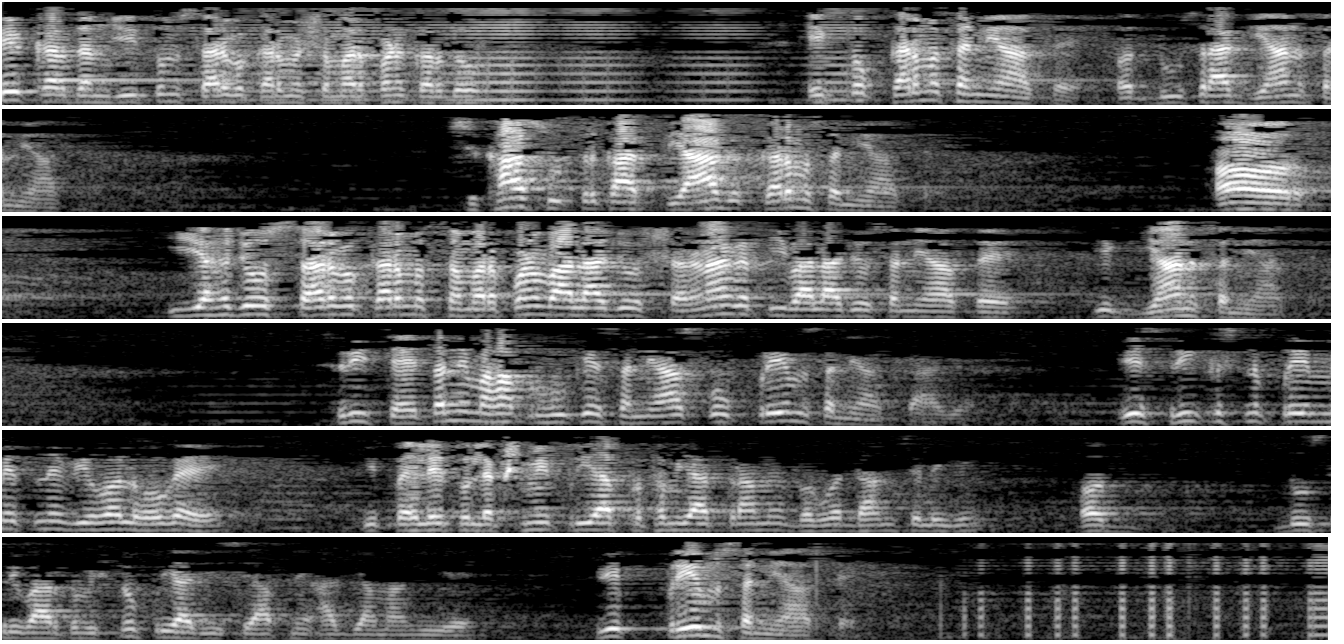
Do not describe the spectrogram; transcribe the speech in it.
हे करदम जी, तुम सर्व कर्म समर्पण कर दो। एक तो कर्म संन्यास है और दूसरा ज्ञान संन्यास है। शिखा सूत्र का त्याग कर्म संन्यास है। और यह जो सर्व कर्म समर्पण वाला, जो शरणागति वाला जो संन्यास है, ये ज्ञान संन्यास है। श्री चैतन्य महाप्रभु के संन्यास को प्रेम संन्यास कहा गया। ये श्री कृष्ण प्रेम में इतने विवल हो गए कि पहले तो लक्ष्मी प्रिया प्रथम यात्रा में भगवत धाम चले गई और दूसरी बार तो विष्णु प्रिया जी से आपने आज्ञा मांगी है। ये प्रेम संन्यास है।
